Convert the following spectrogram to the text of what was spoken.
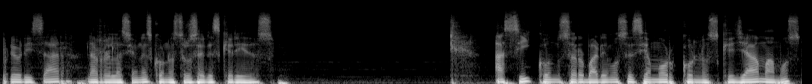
priorizar las relaciones con nuestros seres queridos. Así conservaremos ese amor con los que ya amamos,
